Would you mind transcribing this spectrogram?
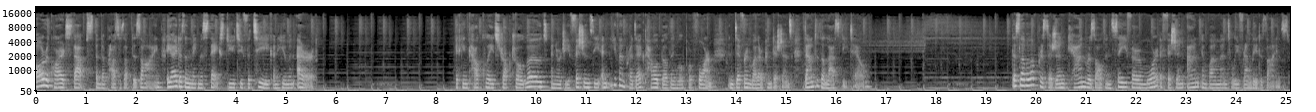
all required steps in the process of design, AI doesn't make mistakes due to fatigue and human error. It can calculate structural loads, energy efficiency, and even predict how a building will perform in different weather conditions, down to the last detail. This level of precision can result in safer, more efficient, and environmentally friendly designs.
